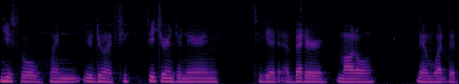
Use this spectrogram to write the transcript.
useful when you're doing feature engineering to get a better model than what the,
